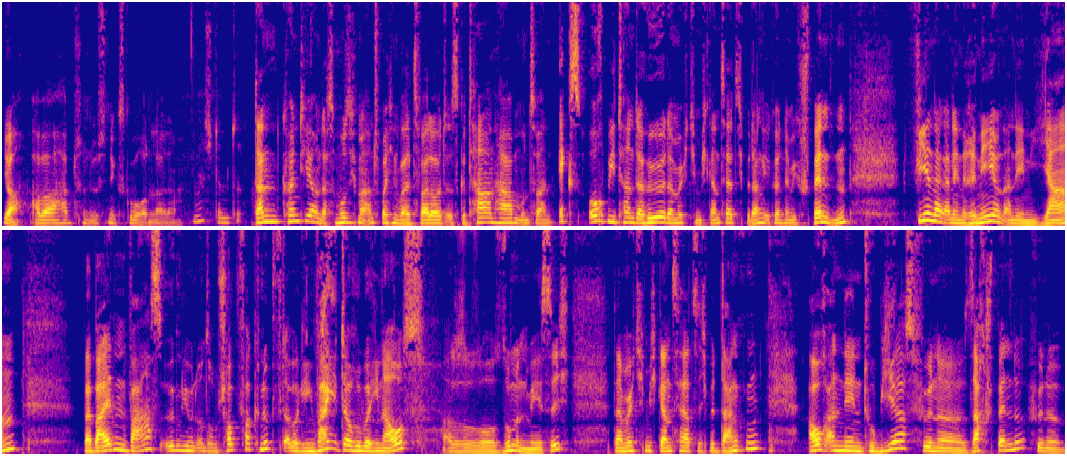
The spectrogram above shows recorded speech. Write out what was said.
Ja, aber hat, ist nichts geworden leider. Ja, stimmt. Dann könnt ihr, und das muss ich mal ansprechen, weil zwei Leute es getan haben, und zwar in exorbitanter Höhe, da möchte ich mich ganz herzlich bedanken. Ihr könnt nämlich spenden. Vielen Dank an den René und an den Jan. Bei beiden war es irgendwie mit unserem Shop verknüpft, aber ging weit darüber hinaus, also so, summenmäßig. Da möchte ich mich ganz herzlich bedanken. Auch an den Tobias für eine Sachspende, für eine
